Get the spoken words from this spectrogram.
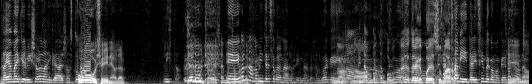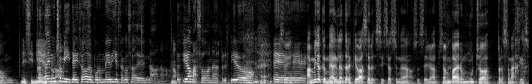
Trae a Michael B. Jordan y queda Jon Stewart. Uh, llegué ni a hablar. Listo. Y hay mucho, ¿ves? Hay mucho Eh, igual no, no me interesa para nada los Green Lanterns, la verdad que No, No, No, tampoco. tampoco. Ah, creo que puede esa sumar- cosa militar y siempre como que Sí, no ni siniestro, cuando hay mucho no. militarizado de por medio esa cosa de no, no, No. prefiero amazonas, prefiero eh, Sí. A mí lo que me da Green Lantern es que va a ser, si se hace una, o sea, sería una opción, va a haber muchos personajes,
